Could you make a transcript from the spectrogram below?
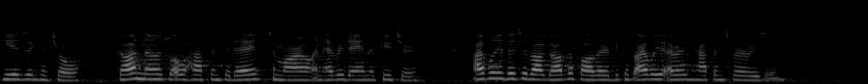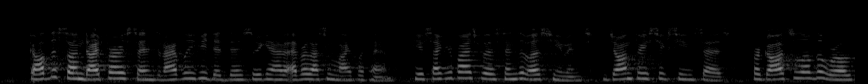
He is in control. God knows what will happen today, tomorrow, and every day in the future. I believe this about God the Father because I believe everything happens for a reason. God the Son died for our sins, and I believe He did this so we can have everlasting life with Him. He was sacrificed for the sins of us humans. John 3:16 says, "For God so loved the world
